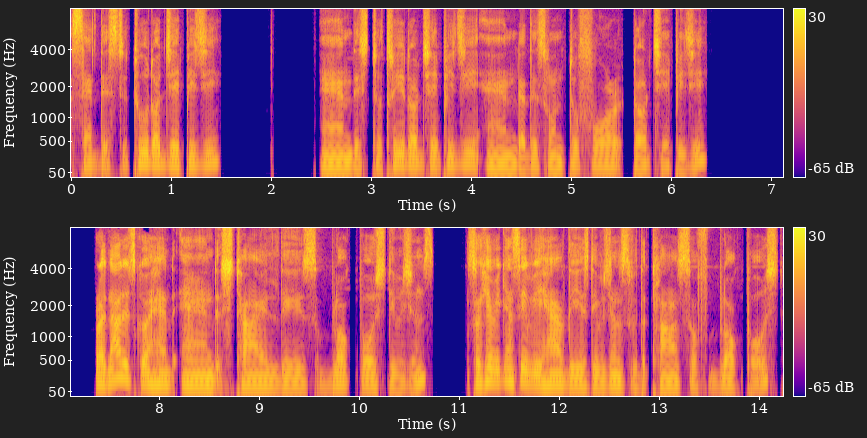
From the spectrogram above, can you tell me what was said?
set this to 2.jpg and this to 3.jpg and this one to 4.jpg. Right now let's go ahead and style these blog post divisions. So here we can see we have these divisions with the class of blog post.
